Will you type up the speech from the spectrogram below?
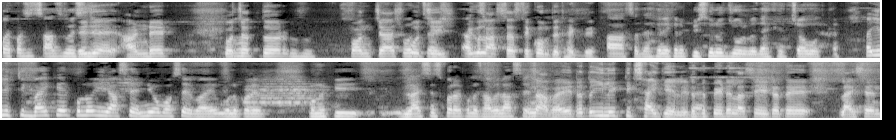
কয় পার্সেন্ট চার্জ রয়েছে? এই যে হান্ড্রেড পঁচাত্তর পঞ্চাশ পঁচিশ আচ্ছা। এগুলো আস্তে আস্তে কমতে থাকবে। আচ্ছা দেখেন এখানে পিছনে জ্বলবে দেখেন চমৎকার। ভাই ইলেকট্রিক বাইকের কোনো ই আছে নিয়ম আছে? ভাই মনে করে কোনো কি লাইসেন্স করার কোনো ঝামেলা আছে? না ভাই এটা তো ইলেকট্রিক সাইকেল এটাতে হ্যাঁ। পেডেল আছে এটাতে লাইসেন্স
